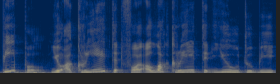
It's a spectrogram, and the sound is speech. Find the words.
people you are created for allah created you to be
